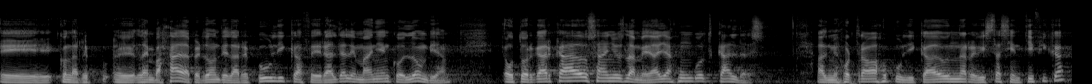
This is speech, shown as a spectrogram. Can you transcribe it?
eh, con la, eh, Embajada de la República Federal de Alemania en Colombia, otorgar cada dos años la medalla Humboldt Caldas al mejor trabajo publicado en una revista científica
